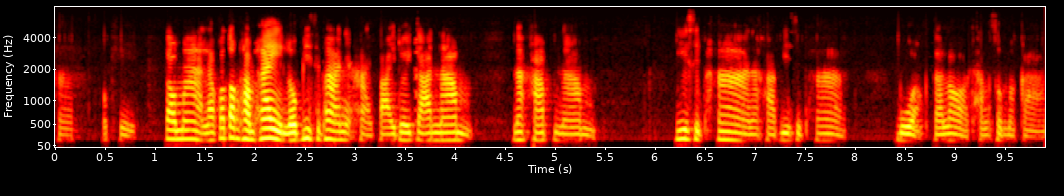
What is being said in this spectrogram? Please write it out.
ห้าโอเค ต่อมาเราก็ต้องทำให้ลบยี่สิบห้าเนี่ยหายไปโดยการนำนะครับนำยี่สิบห้านะครับยี่สิบห้าบวกตลอดทั้งสมการ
